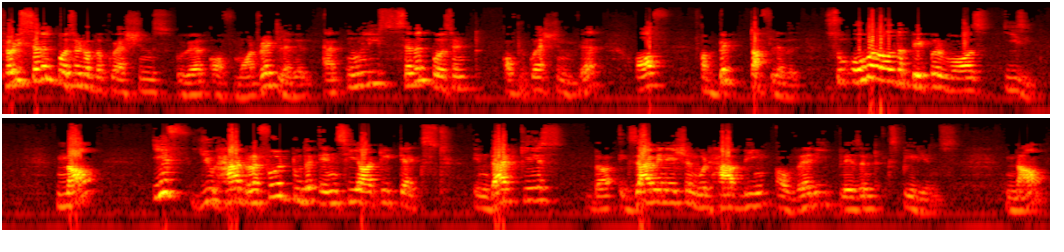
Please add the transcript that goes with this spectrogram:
37% of the questions were of moderate level and only 7% of the questions were of a bit tough level. So overall the paper was easy. Now, if you had referred to the NCERT text, in that case, the examination would have been a very pleasant experience. Now,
